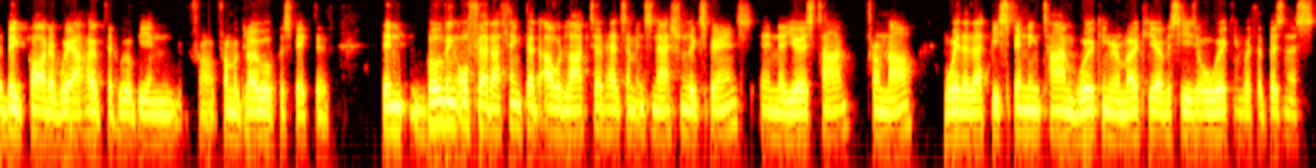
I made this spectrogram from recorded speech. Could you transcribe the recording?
a big part of where I hope that we'll be in from, from a global perspective. Then building off that, I think that I would like to have had some international experience in a year's time from now, whether that be spending time working remotely overseas or working with a business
